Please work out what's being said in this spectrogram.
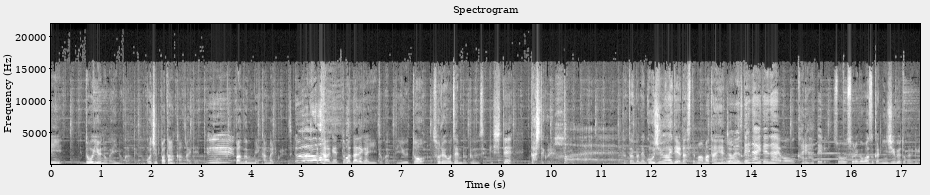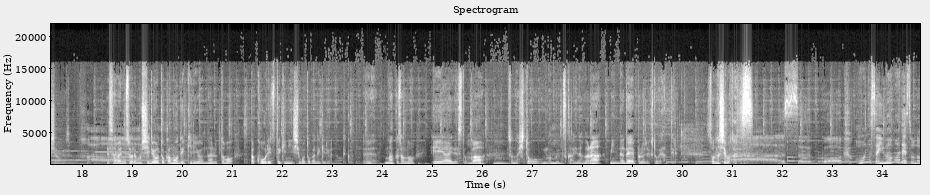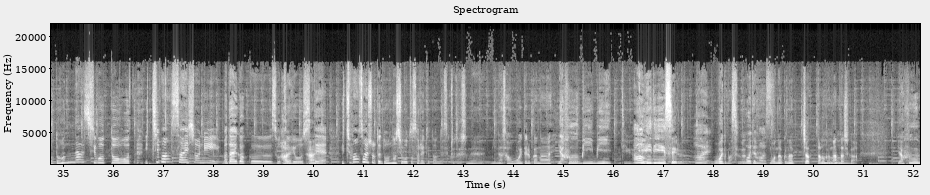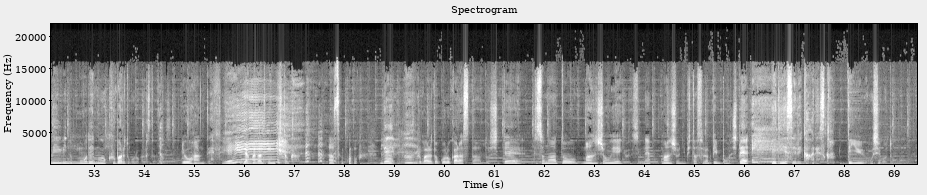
どういうのがいいのかっていうのを50パターン考えてっていうと、番組名考えてくれるんですよ。でターゲットは誰がいいとかっていうとそれを全部分析して出してくれる。例えばね50アイデア出すってまあまあ大変じゃないですか。出ない出ないもう枯れ果てる。そうそれがわずか20秒とかでできちゃうわけですよ。でさらにそれも資料とかもできるようになるとやっぱ効率的に仕事ができるようになってくるのでうまくその AI ですとか、うんうん、その人をうまく使いながら、みんなでプロジェクトをやってるそんな仕事です。すごい大野さん今までそのどんな仕事を一番最初に、まあ、大学卒業して、はいはい、一番最初ってどんな仕事されてたんですか、えっとですね、皆さん覚えてるかな？YahooBB っていう ADSL、はい、覚えてます？覚えてます。もうなくなっちゃったのかな、うんうん、確か。YahooBB のモデムを配るところからスタート量販店。で、えー、山田電機とか。あそこ。で 配るところからスタートしてでその後マンション営業ですよね。マンションにひたすらピンポンして「ADSL いかがですか?」っていうお仕事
